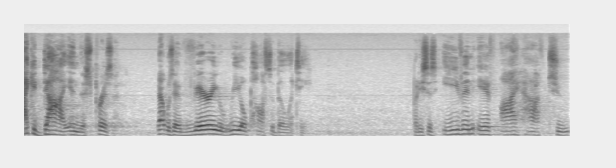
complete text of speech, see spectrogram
I could die in this prison. That was a very real possibility. But he says, even if I have to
